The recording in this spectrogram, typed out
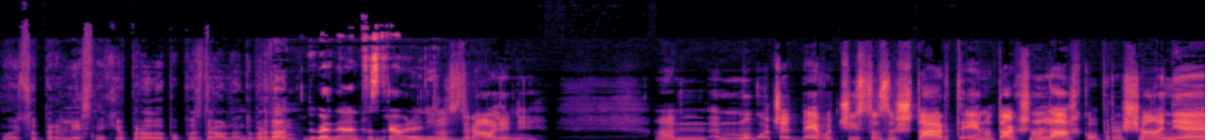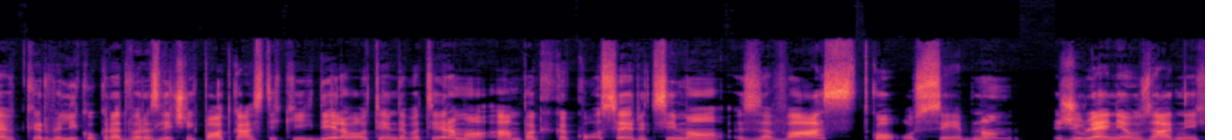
mojco prelesnik, jo prav lepo pozdravljam. Dobro dan. Dobar dan, pozdravljeni. Pozdravljeni. Um, mogoče, evo, čisto za štart, eno takšno lahko vprašanje, ker veliko krat v različnih podcastih, ki jih delamo, o tem debatiramo, ampak kako se je recimo za vas, tako osebno, življenje v zadnjih,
